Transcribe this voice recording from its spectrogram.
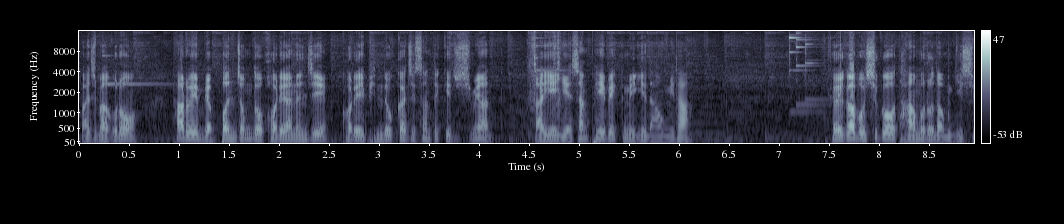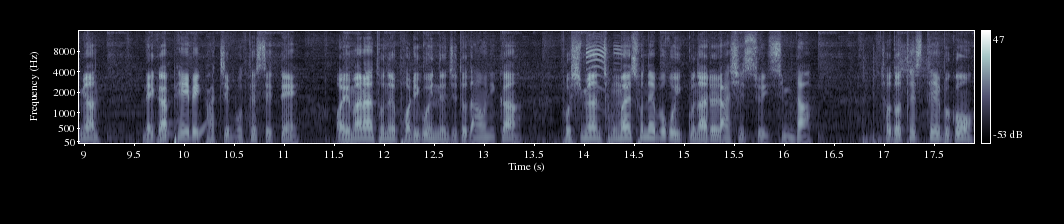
마지막으로 하루에 몇 번 정도 거래하는지 거래 빈도까지 선택해 주시면 나의 예상 페이백 금액이 나옵니다. 결과 보시고 다음으로 넘기시면 내가 페이백 받지 못했을 때 얼마나 돈을 버리고 있는지도 나오니까 보시면 정말 손해보고 있구나를 아실 수 있습니다. 저도 테스트해보고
